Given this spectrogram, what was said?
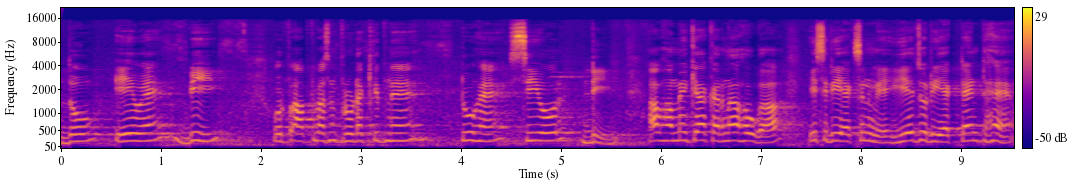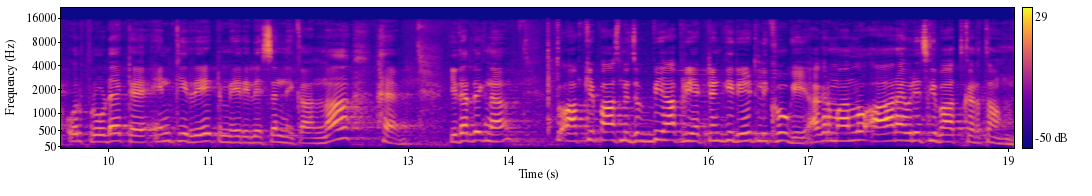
दो ए है बी और आपके पास में प्रोडक्ट कितने? हैं टू हैं सी और डी अब हमें क्या करना होगा? इस रिएक्शन में ये जो रिएक्टेंट हैं और प्रोडक्ट है, इनकी रेट में रिलेशन निकालना है। इधर देखना तो आपके पास में जब भी आप रिएक्टेंट की रेट लिखोगे, अगर मान लो आर एवरेज की बात करता हूँ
